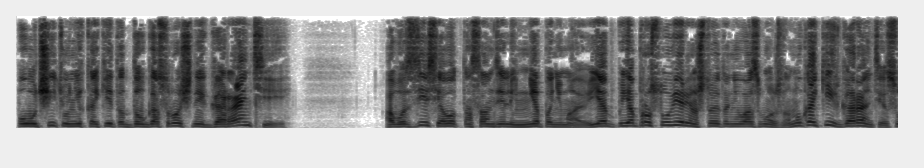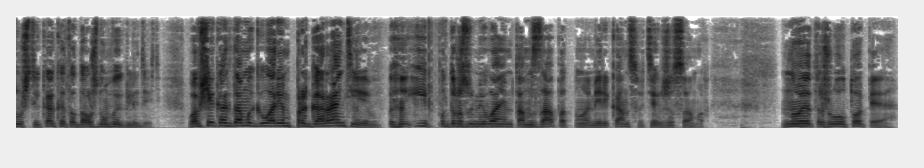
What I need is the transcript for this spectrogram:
получить у них какие-то долгосрочные гарантии А вот здесь я вот на самом деле не понимаю. Я, я просто уверен, что это невозможно. Ну, какие гарантии? Слушайте, как это должно выглядеть? Вообще, когда мы говорим про гарантии и подразумеваем там Запад, ну, американцев тех же самых, ну, это же утопия.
